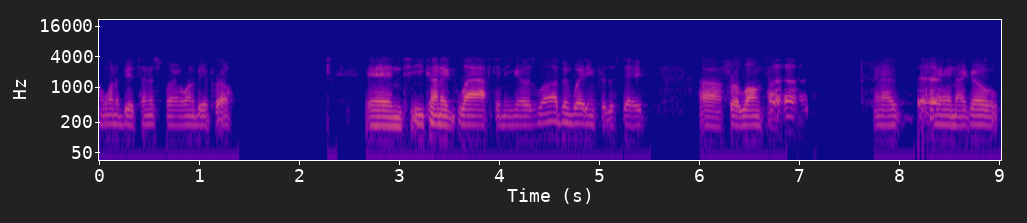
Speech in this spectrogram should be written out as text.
I want to be a tennis player. I want to be a pro. And he kind of laughed and he goes, Well, I've been waiting for this day uh, for a long time. And I and I go,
